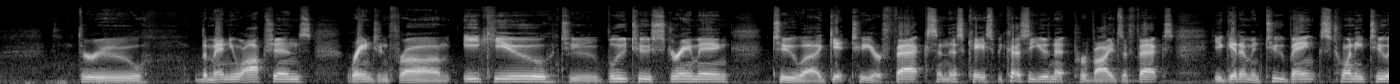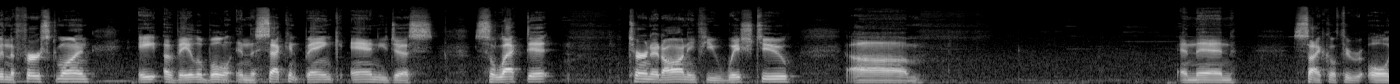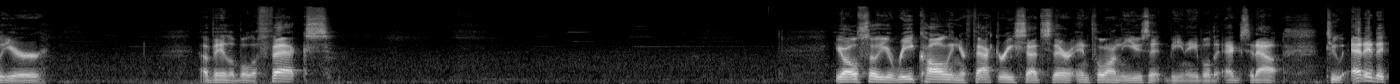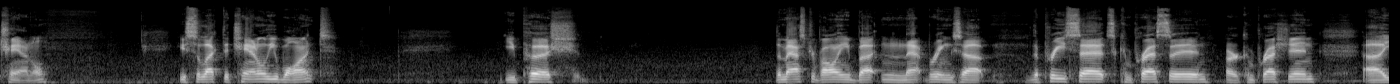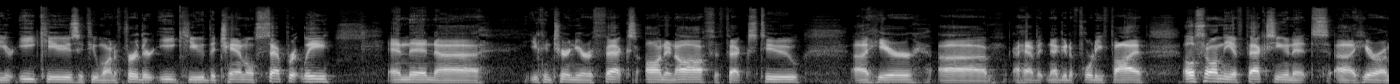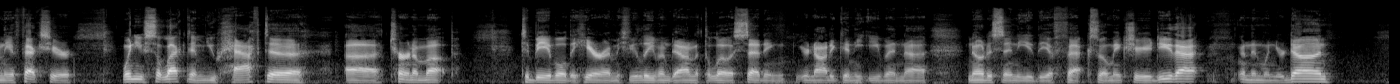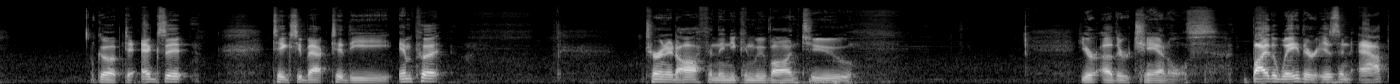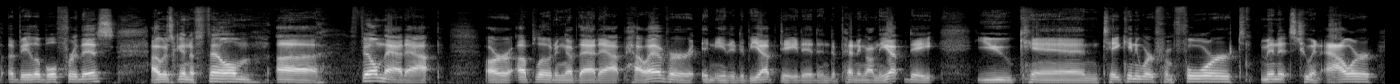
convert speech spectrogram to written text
through the menu options ranging from EQ to Bluetooth streaming to uh, get to your effects. In this case, because the unit provides effects, you get them in two banks 22 in the first one eight available in the second bank, and you just select it, turn it on if you wish to, um, and then cycle through all your available effects. You also your recall and your factory sets there, info on the use it, being able to exit out. To edit a channel, you select the channel you want. You push the master volume button, that brings up the presets, compression or compression, uh, your EQs if you want to further EQ the channel separately, and then uh, you can turn your effects on and off. Effects 2 uh, here, uh, I have it negative 45. Also on the effects units uh, here, on the effects here, when you select them, you have to uh, turn them up to be able to hear them. If you leave them down at the lowest setting, you're not going to even uh, notice any of the effects. So make sure you do that. And then when you're done, go up to exit. Takes you back to the input. Turn it off, and then you can move on to your other channels. By the way, there is an app available for this. I was going to film uh, film that app or uploading of that app. However, it needed to be updated, and depending on the update, you can take anywhere from four minutes to an hour.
